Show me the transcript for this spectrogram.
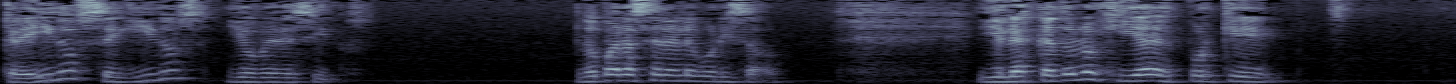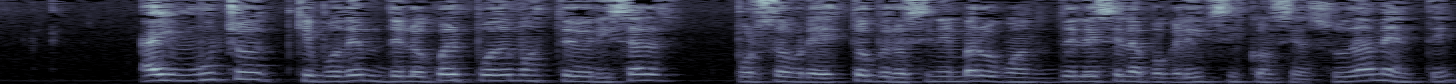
creídos, seguidos y obedecidos. No para ser alegorizados. Y la escatología es porque hay mucho que podemos, de lo cual podemos teorizar por sobre esto, pero sin embargo cuando tú lees el Apocalipsis concienzudamente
